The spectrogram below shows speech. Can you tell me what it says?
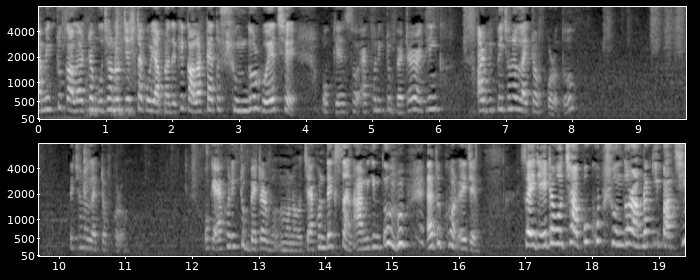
আমি একটু কালারটা বোঝানোর চেষ্টা করি আপনাদেরকে। কালারটা এত সুন্দর হয়েছে। ওকে সো এখন একটু বেটার আই থিঙ্ক আর পিছনের লাইট অফ করো তো। পিছনের লাইট অফ করো। ওকে এখন একটু বেটার মনে হচ্ছে। এখন দেখছেন, আমি কিন্তু এতক্ষণ এই যে সো এই যে, এটা হচ্ছে আপু, খুব সুন্দর আমরা কি পাচ্ছি?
